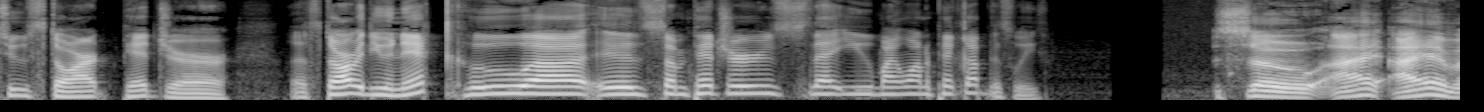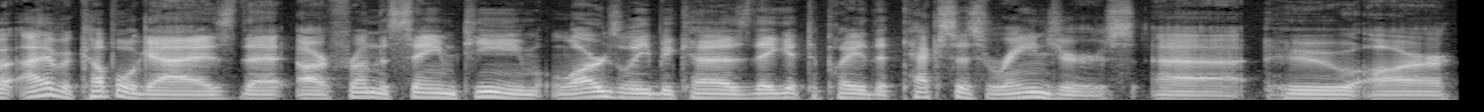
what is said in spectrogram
two start pitcher. Let's start with you, Nick. Who uh, is some pitchers that you might want to pick up this week? So I, I have a, I have a couple guys that are from the same team, largely because they get to play the Texas Rangers, uh, who are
